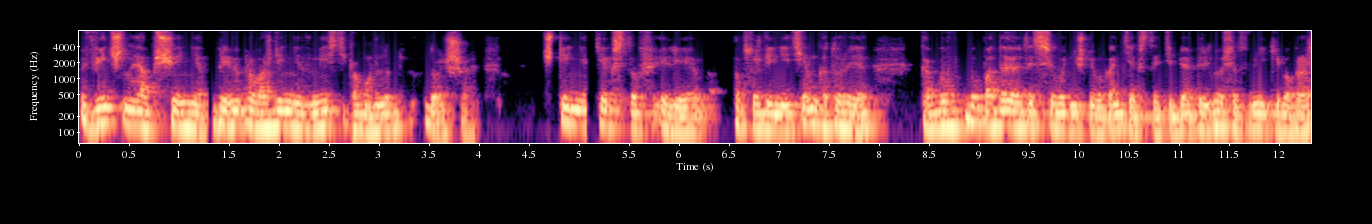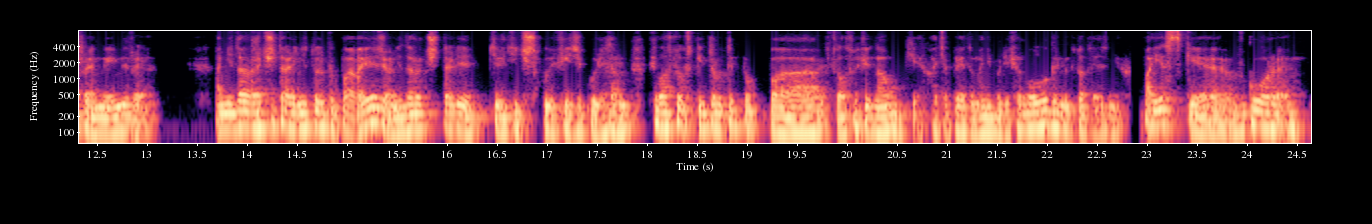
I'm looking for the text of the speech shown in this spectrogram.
Вечное общение, времяпровождение вместе как можно дольше. Чтение текстов или обсуждение тем, которые как бы выпадают из сегодняшнего контекста и тебя переносят в некие воображаемые миры. Они даже читали не только поэзию, они даже читали теоретическую физику или там философские труды по, по философии науки, хотя при этом они были филологами, кто-то из них. Поездки в горы,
